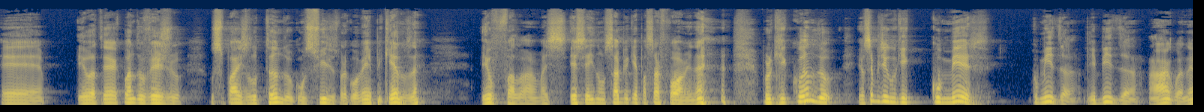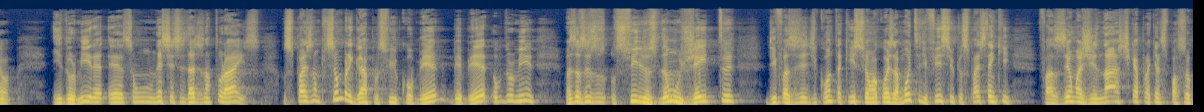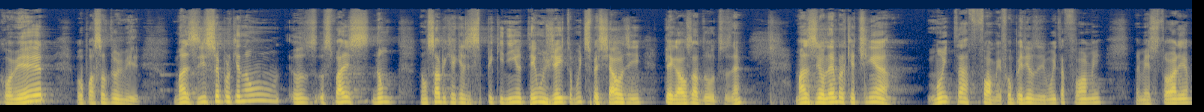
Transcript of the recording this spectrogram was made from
É, eu até quando vejo os pais lutando com os filhos para comer, pequenos, né? Eu falo, ah, mas esse aí não sabe o que é passar fome, né? Porque quando eu sempre digo que comer comida, bebida, água, né? E dormir é, é são necessidades naturais. Os pais não precisam brigar para os filhos comer, beber ou dormir, mas às vezes os, os filhos dão um jeito de fazer de conta que isso é uma coisa muito difícil, que os pais têm que fazer uma ginástica para que eles possam comer ou possam dormir. Mas isso é porque não, os, os pais não, não sabem que aqueles pequenininhos têm um jeito muito especial de pegar os adultos, né? Mas eu lembro que tinha muita fome, foi um período de muita fome na minha história.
